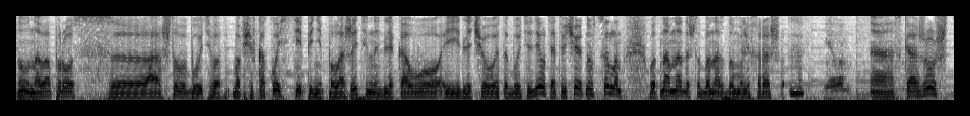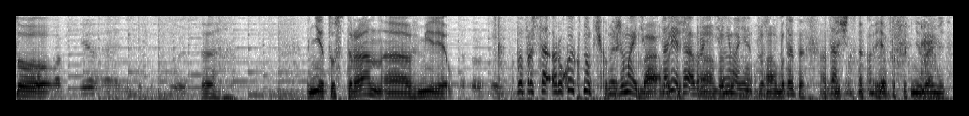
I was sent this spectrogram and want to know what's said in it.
Ну, на вопрос, э, а что вы будете во- вообще, в какой степени положительный, для кого и для чего вы это будете делать, отвечают, ну, в целом, вот нам надо, чтобы о нас думали хорошо. Я вам э, скажу, что вообще э, не существует... э, Нету стран э, в мире, Вы просто рукой кнопочку нажимаете на да, столе, вот здесь. да, обратите А, да, да. внимание. просто, А, вот да. это? Да. Отлично. Мгм. Я просто не заметил.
